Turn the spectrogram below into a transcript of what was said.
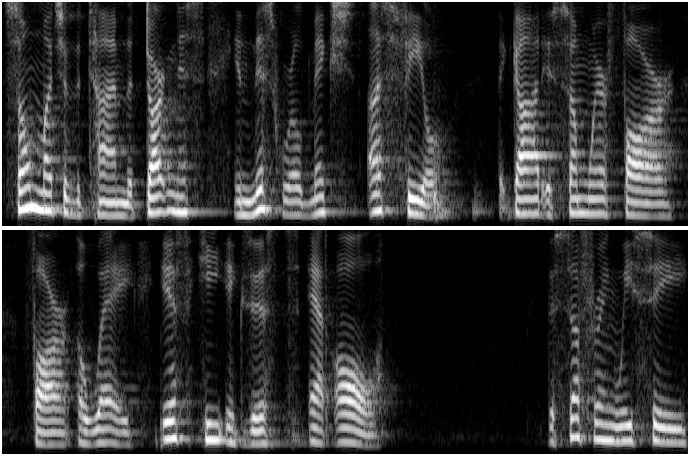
So much of the time, the darkness in this world makes us feel that God is somewhere far far away, if he exists at all. The suffering we see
